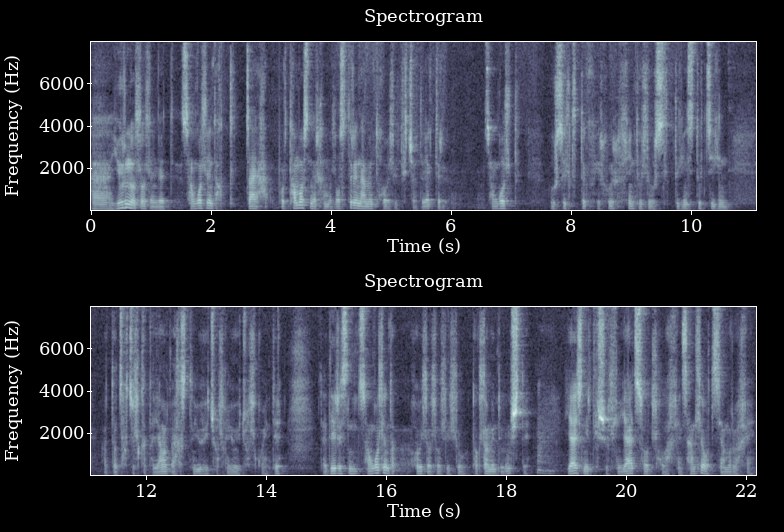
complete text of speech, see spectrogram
аа ер нь бол ингээд сонгуулийн тогтол за бүр томоос нэрх юм бол улс төрийн намын тухай хууль гэдэг чинь одоо яг тэр сонгуульд өрсөлддөг эрх өрхийн төлөө өрсөлддөг институцийг нь одоо зохицуулах гэдэг ямар байх хэвээр юу хийж болох юу хийж болохгүй юм те. За дээрэс нь сонгуулийн хууль бол илүү тоглоомын дүрм шүү дээ. Яаж нэр дэвшүүлэх юм, яаж суудлах байх юм, саналын утас ямар байх юм,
